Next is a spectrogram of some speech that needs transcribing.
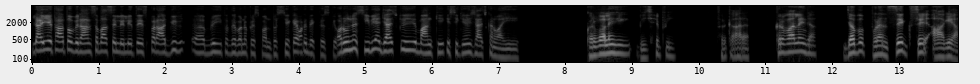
ये था तो विधानसभा से ले लेते इस पर आज भी प्रेस कॉन्फ्रेंस ये क्या देखते इसके और उन्होंने सीबीआई जाँच की मांग की कि सीबीआई जाँच करवाई। करवा लें जी बीजेपी सरकार है करवा लें जा। जब फोरेंसिक से आ गया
